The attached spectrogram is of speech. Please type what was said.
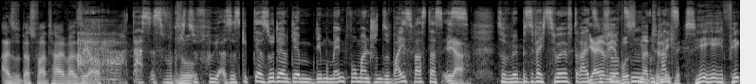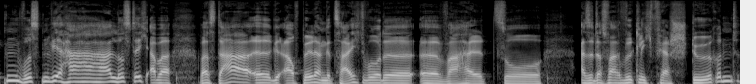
also das war teilweise ja auch. Ach, das ist wirklich So- zu früh. Also es gibt ja so der, der, den Moment, wo man schon so weiß, was das ist. Ja. So bist du vielleicht 12, 13, Ja, ja, 14 wir wussten natürlich, hey, hey, ficken, wussten wir, hahaha, lustig, aber was da äh, auf Bildern gezeigt wurde, äh, war halt so, also das war wirklich verstörend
